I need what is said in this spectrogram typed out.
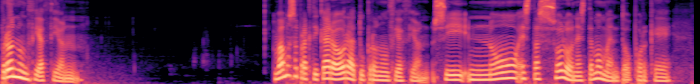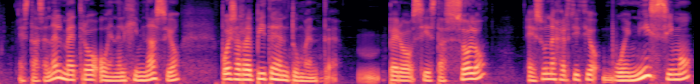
Pronunciación. Vamos a practicar ahora tu pronunciación. Si no estás solo en este momento porque estás en el metro o en el gimnasio, pues repite en tu mente. Pero si estás solo, es un ejercicio buenísimo,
